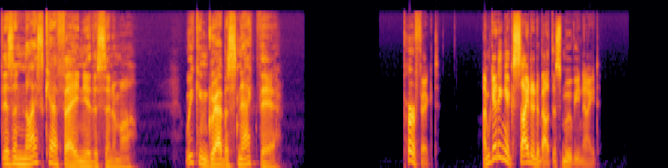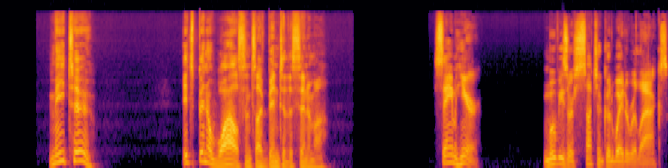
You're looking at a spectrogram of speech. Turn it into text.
There's a nice cafe near the cinema. We can grab a snack there. Perfect. I'm getting excited about this movie night. Me too. It's been a while since I've been to the cinema. Same here. Movies are such a good way to relax.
